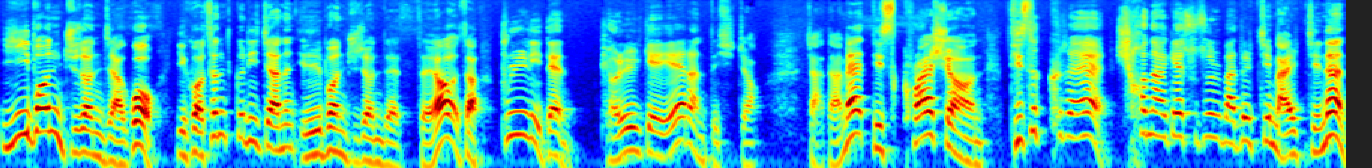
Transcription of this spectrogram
2번 주전자고 이것은 끓이지 않은 1번 주전자였어요. 그래서 분리된 별개의 란 뜻이죠. 자, 다음에 discretion. 디스크레 시원하게 수술 받을지 말지는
